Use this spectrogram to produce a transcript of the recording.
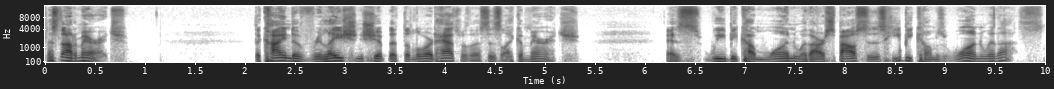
That's not a marriage. The kind of relationship that the Lord has with us is like a marriage. As we become one with our spouses, He becomes one with us.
